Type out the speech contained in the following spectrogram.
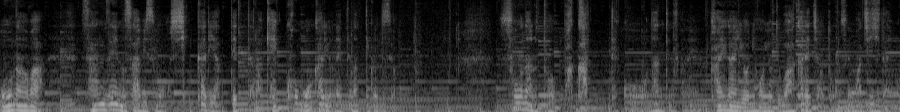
オーナーは3000円のサービスもしっかりやってったら結構儲かるよねってなってくるんですよ。そうなるとパカッてこう何て言うんですかね海外用日本用って分かれちゃうと思うんですね街自体も。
